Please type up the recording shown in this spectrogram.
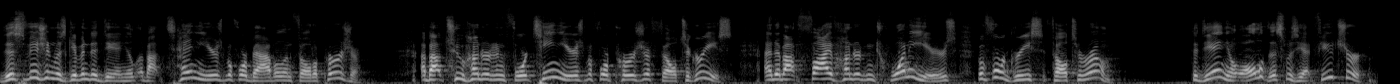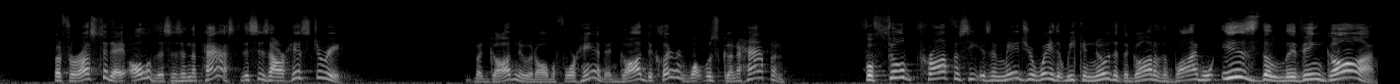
This vision was given to Daniel about 10 years before Babylon fell to Persia, about 214 years before Persia fell to Greece, and about 520 years before Greece fell to Rome. To Daniel, all of this was yet future. But for us today, all of this is in the past. This is our history. But God knew it all beforehand, and God declared what was going to happen. Fulfilled prophecy is a major way that we can know that the God of the Bible is the living God.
